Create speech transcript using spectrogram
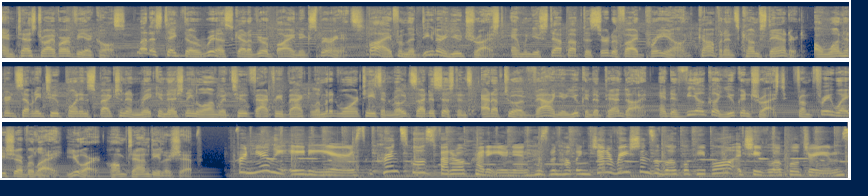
and test drive our vehicles. Let us take the risk out of your buying experience. Buy from the dealer you trust, and when you step up to certified pre owned, confidence comes standard. A 172 point inspection and reconditioning, along with two factory backed limited warranties and roadside assistance, add up to a value you can depend on and a vehicle you can trust from Three Way Chevrolet, your hometown dealership. For nearly 80 years, Kern Schools Federal Credit Union has been helping generations of local people achieve local dreams.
